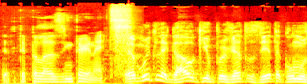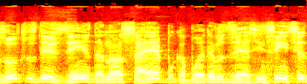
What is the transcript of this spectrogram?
deve ter pelas internets. É muito legal que o Projeto Zeta, como os outros desenhos da nossa época, podemos dizer assim, sem ser,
